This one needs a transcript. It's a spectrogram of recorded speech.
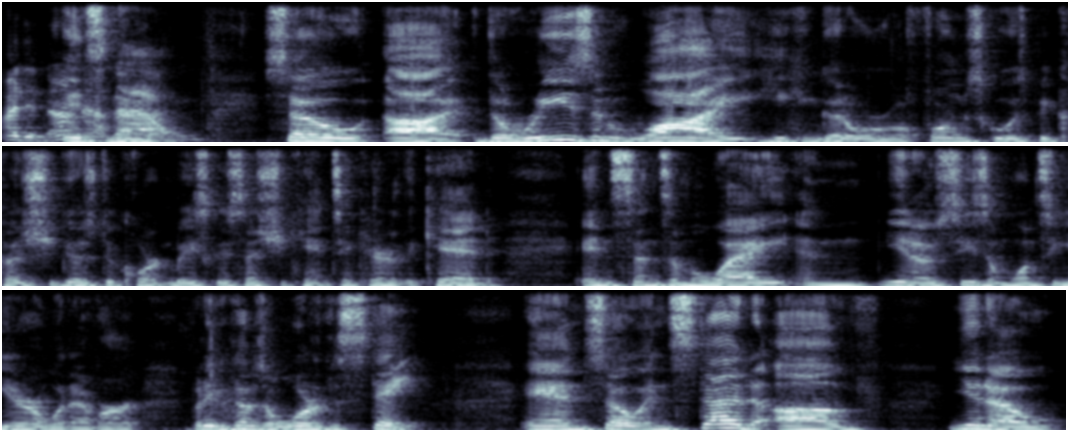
I did not. It's now. written. So uh, the reason why he can go to a reform school is because she goes to court and basically says she can't take care of the kid and sends him away and you know sees him once a year or whatever. But he becomes a ward of the state, and so instead of you know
